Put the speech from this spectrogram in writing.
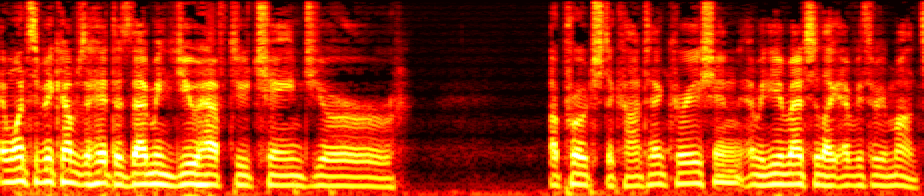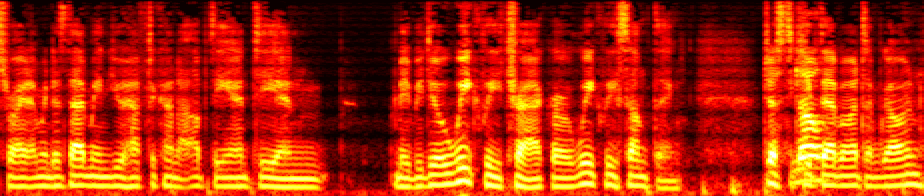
and once it becomes a hit, does that mean you have to change your approach to content creation? I mean, you mentioned like every three months, right? I mean, does that mean you have to kind of up the ante and maybe do a weekly track or a weekly something just to no. keep that momentum going?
